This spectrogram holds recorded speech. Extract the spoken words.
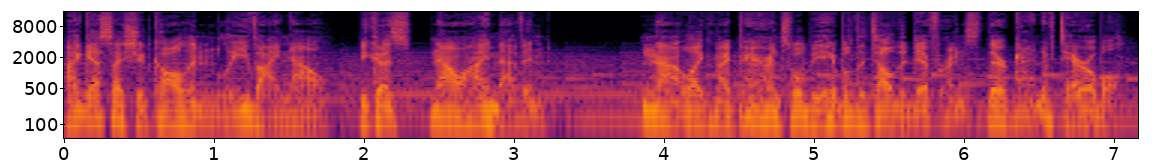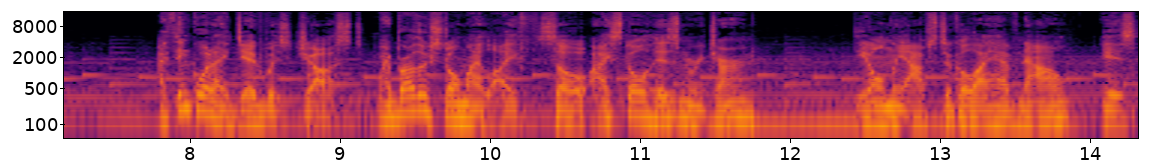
I guess I should call him Levi now, because now I'm Evan. Not like my parents will be able to tell the difference, they're kind of terrible. I think what I did was just. My brother stole my life, so I stole his in return. The only obstacle I have now is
